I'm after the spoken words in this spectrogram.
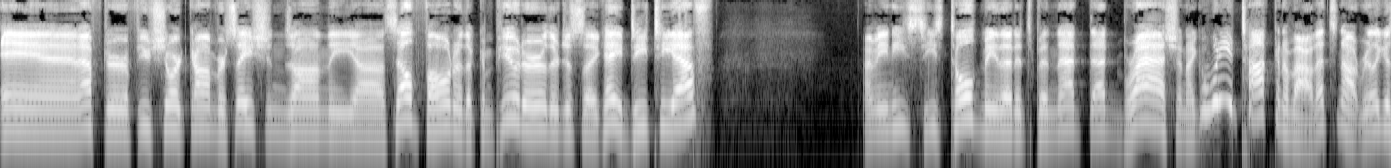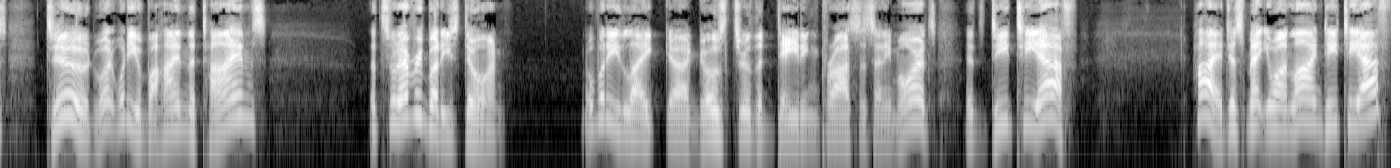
And after a few short conversations on the uh, cell phone or the computer, they're just like, hey, DTF? I mean, he's he's told me that it's been that that brash, and I go, "What are you talking about? That's not really." He goes, "Dude, what what are you behind the times? That's what everybody's doing." Nobody like uh, goes through the dating process anymore. It's it's DTF. Hi, I just met you online. DTF.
